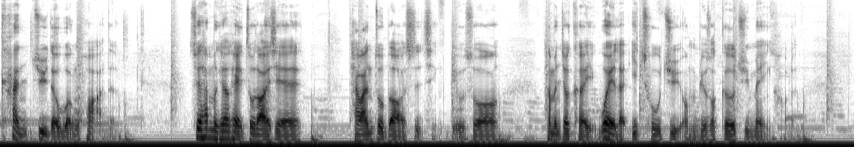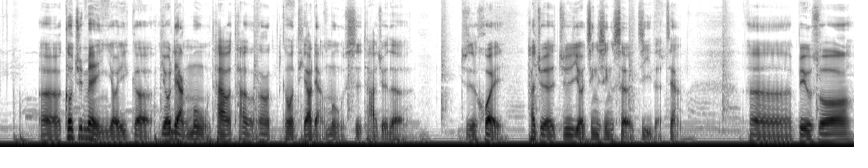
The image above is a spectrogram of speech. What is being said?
看剧的文化的，所以他们就可以做到一些台湾做不到的事情，比如说，他们就可以为了一出剧，我们比如说歌剧魅影好了，呃，歌剧魅影有一个有两幕，他他跟我提到两幕是他觉得就是会，他觉得就是有精心设计的这样，呃，比如说。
